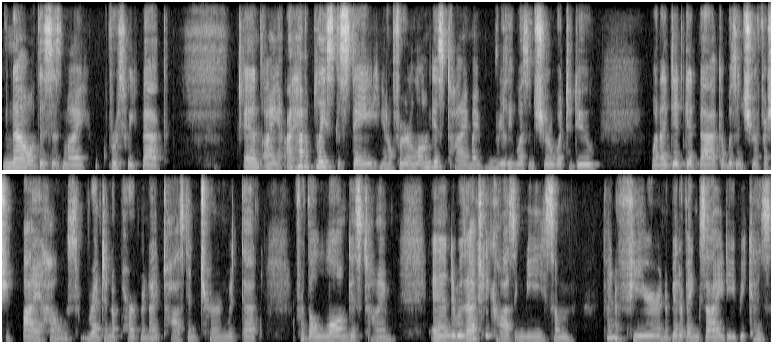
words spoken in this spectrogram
Now, this is my first week back. And I, I have a place to stay. You know, for the longest time, I really wasn't sure what to do. When I did get back, I wasn't sure if I should buy a house, rent an apartment. I tossed and turned with that for the longest time. And it was actually causing me some kind of fear and a bit of anxiety because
